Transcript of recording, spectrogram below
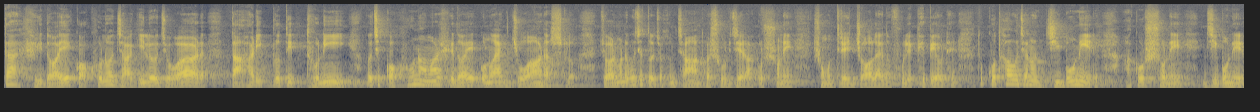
তা হৃদয়ে কখনো জাগিল জোয়ার, তাহারই প্রতিধ্বনি বলছে, কখন আমার হৃদয়ে কোনো এক জোয়ার আসলো? জোয়ার মানে বুঝে তো, যখন চাঁদ বা সূর্যের আকর্ষণে সমুদ্রের জল একদম ফুলে ফেপে ওঠে, তো কোথাও যেন জীবনের আকর্ষণে, জীবনের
